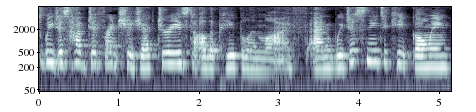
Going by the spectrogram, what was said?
we just have different trajectories to other people in life, and we just need to keep going.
